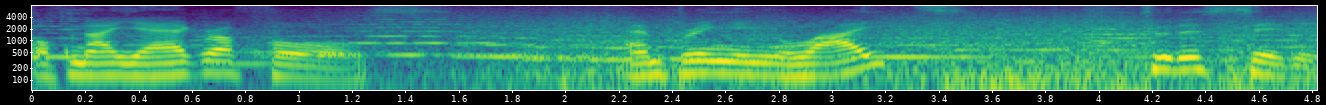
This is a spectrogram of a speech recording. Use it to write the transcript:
of Niagara Falls and bringing light to the city.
